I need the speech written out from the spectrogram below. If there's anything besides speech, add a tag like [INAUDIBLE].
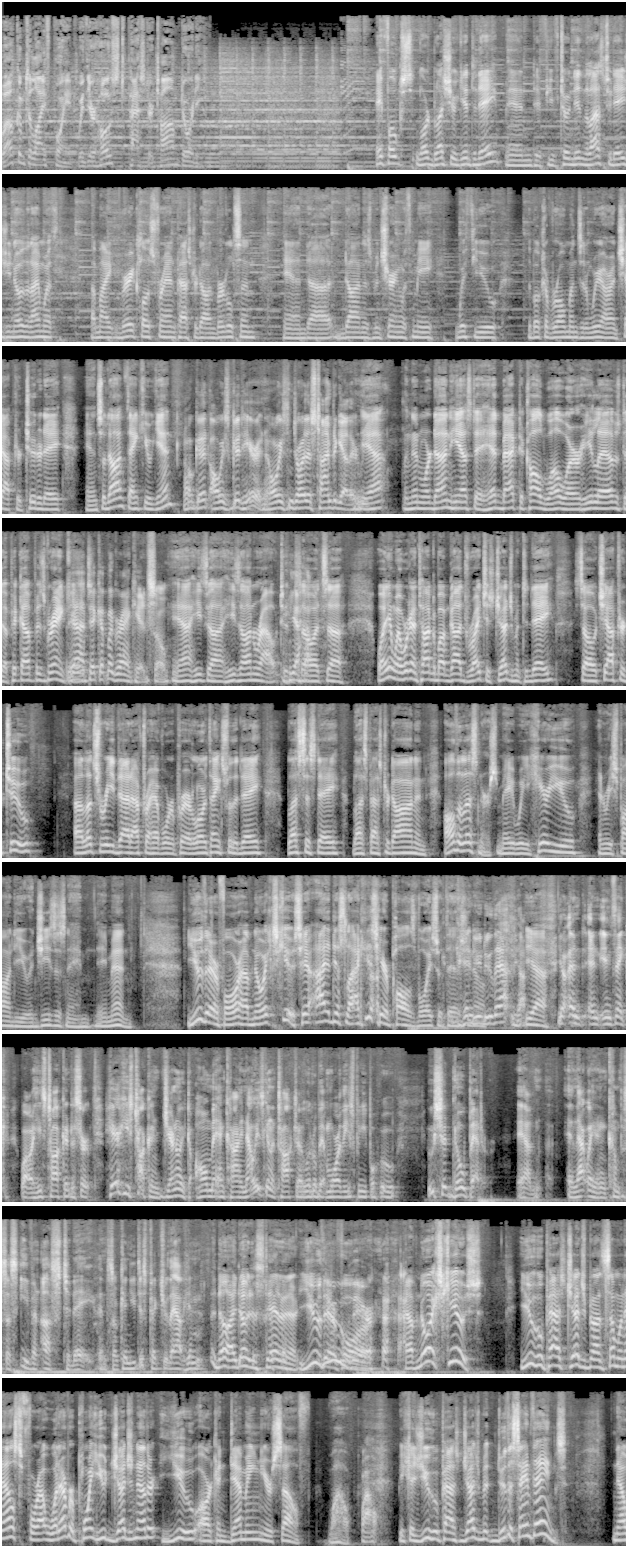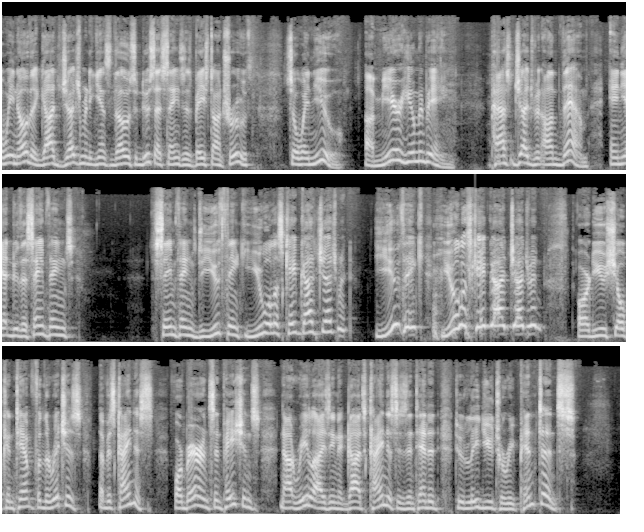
Welcome to Life Point with your host, Pastor Tom Dougherty. Hey, folks, Lord bless you again today. And if you've tuned in the last two days, you know that I'm with uh, my very close friend, Pastor Don Bertelsen. And uh, Don has been sharing with me, with you, the book of Romans, and we are in chapter two today. And so, Don, thank you again. Oh, good. Always good here, and always enjoy this time together. Yeah. And then we're done. He has to head back to Caldwell, where he lives, to pick up his grandkids. Yeah, I pick up my grandkids. So yeah, he's uh, he's en route. And [LAUGHS] Yeah. So it's uh, well, anyway, we're going to talk about God's righteous judgment today. So chapter two. Uh, let's read that after I have a word of prayer. Lord, thanks for the day. Bless this day. Bless Pastor Don and all the listeners. May we hear you and respond to you in Jesus' name. Amen. You therefore have no excuse. Here, I just like I just hear Paul's voice with this. can you, know. do that? Yeah. Yeah. Yeah, and and you think, well, he's talking to certain. Here, he's talking generally to all mankind. Now he's going to talk to a little bit more of these people who who should know better, and and that way it encompasses even us today. And so, can you just picture that him? No, I don't just standing there. You [LAUGHS] therefore there. have no excuse. You who pass judgment on someone else, for at whatever point you judge another, you are condemning yourself. Wow. Wow. Because you who pass judgment do the same things. Now we know that God's judgment against those who do such things is based on truth. So when you, a mere human being, pass judgment on them and yet do the same things same things, do you think you will escape God's judgment? You think you'll escape God's judgment? Or do you show contempt for the riches of his kindness, forbearance, and patience, not realizing that God's kindness is intended to lead you to repentance?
